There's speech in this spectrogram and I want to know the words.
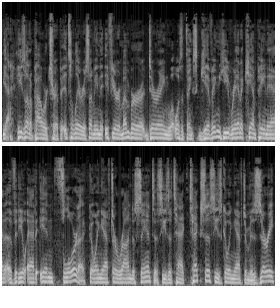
Yeah, he's on a power trip. It's hilarious. I mean, if you remember during what was it, Thanksgiving, he ran a campaign ad, a video ad in Florida going after Ron DeSantis. He's attacked Texas. He's going after Missouri.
